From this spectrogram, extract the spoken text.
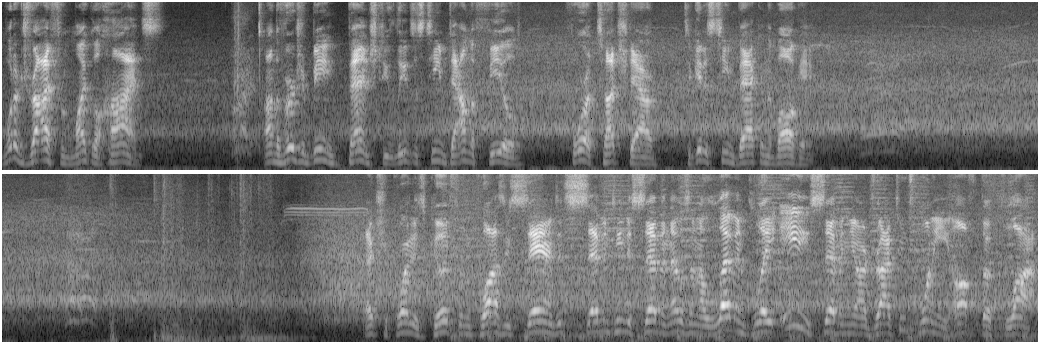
What a drive from Michael Hines. On the verge of being benched, he leads his team down the field for a touchdown to get his team back in the ballgame. Extra point is good from Quasi Sands. It's 17 to 7. That was an 11 play, 87 yard drive, 220 off the clock.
